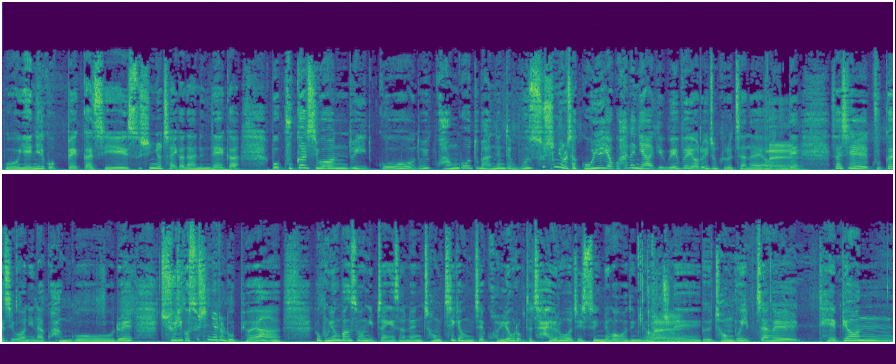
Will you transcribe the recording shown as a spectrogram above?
뭐 예닐곱 배까지 수신료 차이가 나는데, 음. 그러니까 뭐 국가 지원도 있고, 너희 광고도 맞는데 무슨 수신료를 자꾸 올리려고 하느냐 이게 외부의 여론이 좀 그렇잖아요. 네. 근데 사실 국가 지원이나 광고를 줄이고 수신료를 높여야 그 공영방송 입장에서는 정치, 경제, 권력으로부터 자유로워질 수 있는 거거든요. 네. 그 정부 입장을 대변하는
